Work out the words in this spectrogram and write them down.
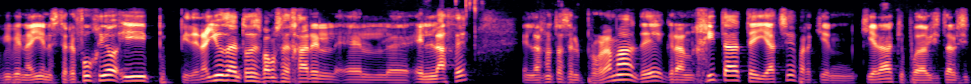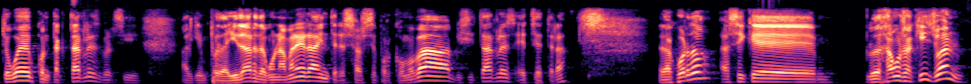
viven ahí en este refugio y piden ayuda, entonces vamos a dejar el enlace en las notas del programa de Granjita TIH para quien quiera que pueda visitar el sitio web, contactarles, ver si alguien puede ayudar de alguna manera, interesarse por cómo va, visitarles, etcétera. ¿De acuerdo? Así que lo dejamos aquí, Joan.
